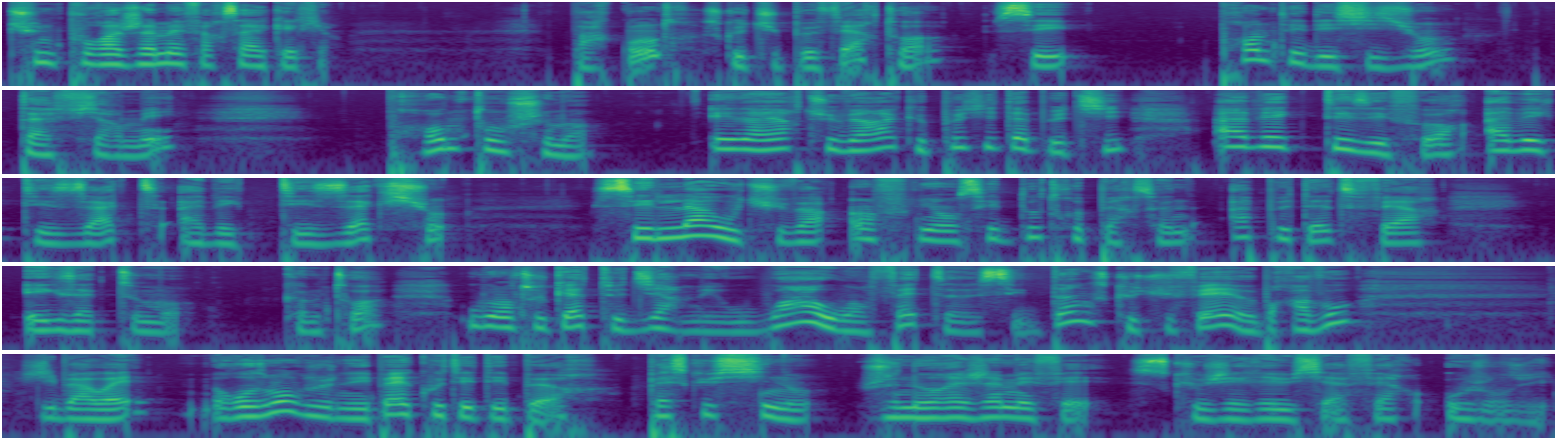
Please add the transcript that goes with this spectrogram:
Tu ne pourras jamais faire ça à quelqu'un. Par contre, ce que tu peux faire, toi, c'est prendre tes décisions, t'affirmer, prendre ton chemin. Et derrière, tu verras que petit à petit, avec tes efforts, avec tes actes, avec tes actions, c'est là où tu vas influencer d'autres personnes à peut-être faire exactement comme toi, ou en tout cas te dire mais waouh, en fait, c'est dingue ce que tu fais, euh, bravo. Je dis bah ouais, heureusement que je n'ai pas écouté tes peurs, parce que sinon, je n'aurais jamais fait ce que j'ai réussi à faire aujourd'hui.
